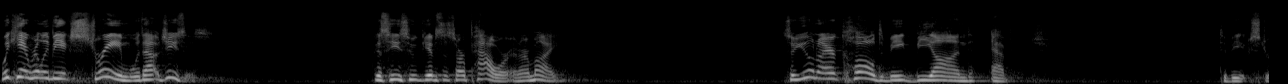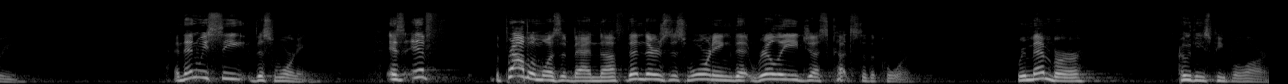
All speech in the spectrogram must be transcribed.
We can't really be extreme without Jesus because he's who gives us our power and our might. So you and I are called to be beyond average, to be extreme. And then we see this warning as if the problem wasn't bad enough, then there's this warning that really just cuts to the core. Remember who these people are.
